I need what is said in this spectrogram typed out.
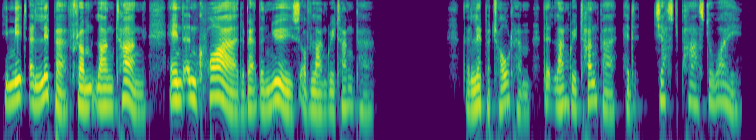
he met a leper from Langtang and inquired about the news of Langri Tangpa. The leper told him that Langri Tangpa had just passed away.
